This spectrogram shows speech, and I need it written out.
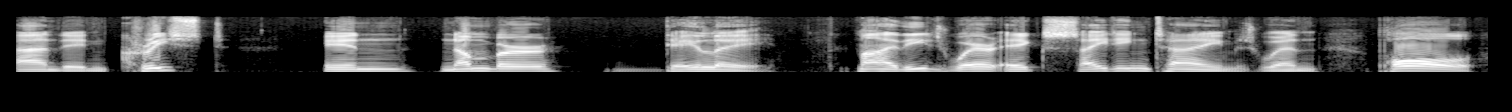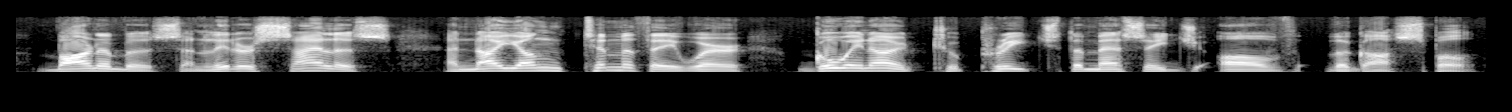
and increased in number daily. My, these were exciting times when Paul, Barnabas, and later Silas, and now young Timothy were going out to preach the message of the gospel.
